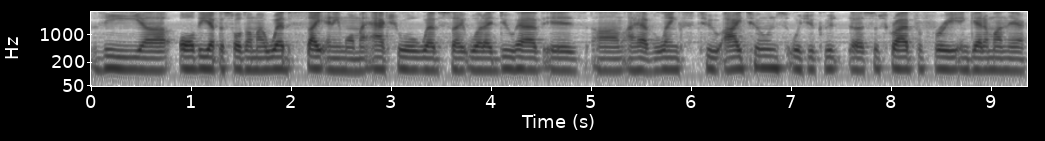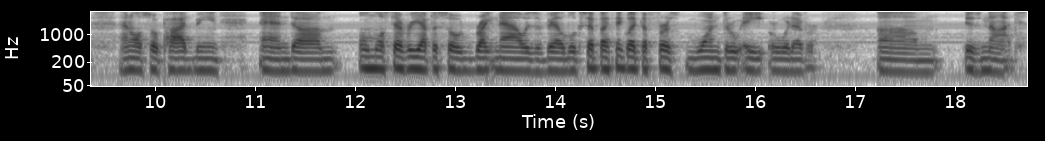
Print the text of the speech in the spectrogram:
the uh, all the episodes on my website anymore. My actual website. What I do have is um, I have links to iTunes, which you could uh, subscribe for free and get them on there, and also Podbean. And um, almost every episode right now is available, except I think like the first one through eight or whatever um, is not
